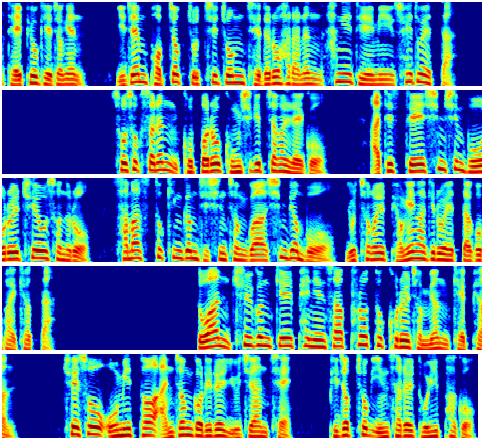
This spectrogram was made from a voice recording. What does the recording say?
대표 계정엔 이젠 법적 조치 좀 제대로 하라는 항의 DM이 쇄도했다. 소속사는 곧바로 공식 입장을 내고 아티스트의 심신 보호를 최우선으로 사마 스토킹 금지 신청과 신변 보호 요청을 병행하기로 했다고 밝혔다. 또한 출근길 팬인사 프로토콜을 전면 개편, 최소 5m 안전거리를 유지한 채 비접촉 인사를 도입하고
